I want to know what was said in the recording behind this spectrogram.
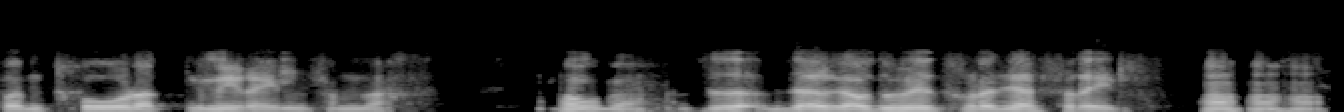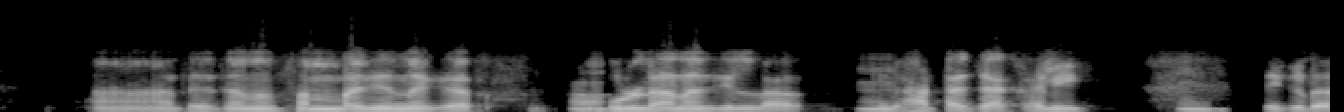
पण थोडा कमी राहील समजा हो का जळगाव धुळे थोडा जास्त राहील हा हा हा अं, त्याच्यानं संभाजीनगर. बुलढाणा जिल्हा. घाटाच्या खाली. तिकडं.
